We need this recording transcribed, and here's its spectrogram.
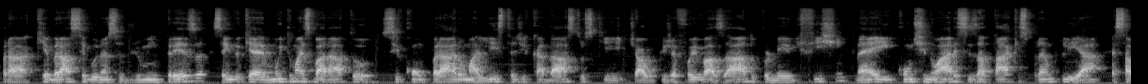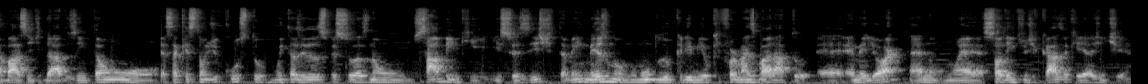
para quebrar a segurança de uma empresa, sendo que é muito mais barato se comprar uma lista de cadastros que, de algo que já foi vazado por meio de phishing, né, e continuar esses ataques para ampliar essa base de dados. Então, essa questão de custo, muitas vezes as pessoas não sabem que isso existe também, mesmo no mundo do crime, o que for mais barato é, é melhor, né, não, não é só dentro de casa que a gente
